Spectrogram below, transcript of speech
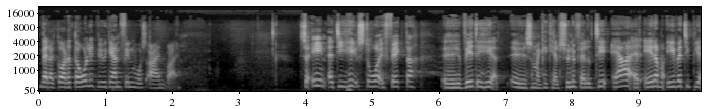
hvad der er godt og dårligt. Vi vil gerne finde vores egen vej. Så en af de helt store effekter øh, ved det her, øh, som man kan kalde syndefaldet, det er, at Adam og Eva de bliver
